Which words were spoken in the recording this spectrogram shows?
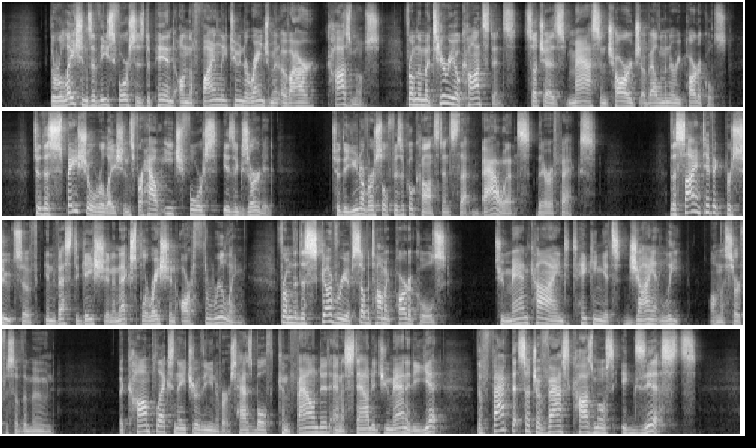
The relations of these forces depend on the finely tuned arrangement of our cosmos, from the material constants, such as mass and charge of elementary particles, to the spatial relations for how each force is exerted, to the universal physical constants that balance their effects. The scientific pursuits of investigation and exploration are thrilling, from the discovery of subatomic particles to mankind taking its giant leap on the surface of the moon. The complex nature of the universe has both confounded and astounded humanity, yet the fact that such a vast cosmos exists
